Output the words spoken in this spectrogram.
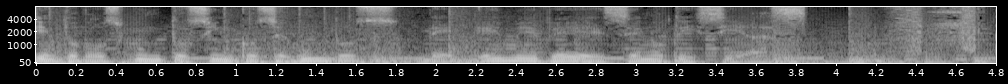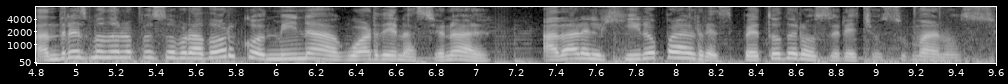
102.5 segundos de MBS Noticias. Andrés Manuel López Obrador conmina a Guardia Nacional a dar el giro para el respeto de los derechos humanos.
